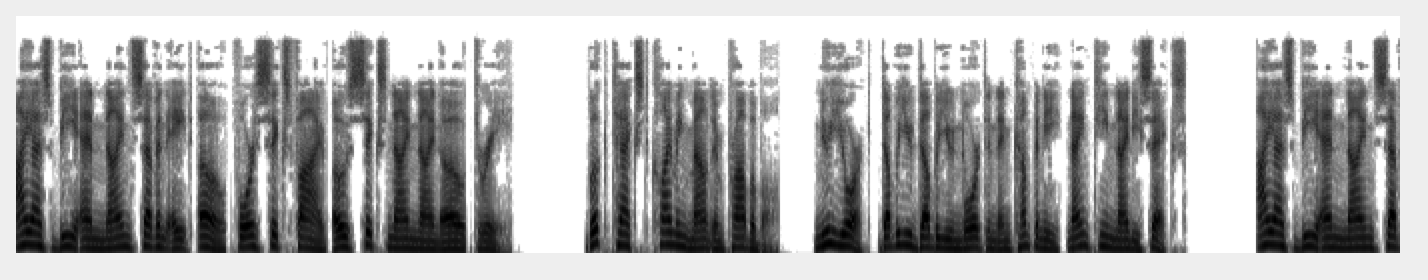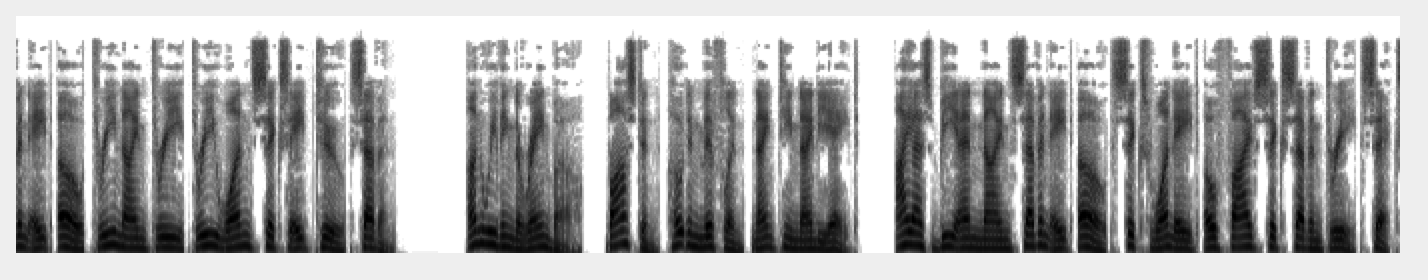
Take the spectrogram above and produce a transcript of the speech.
ISBN 978-0-465-06990-3. Book text Climbing Mount Improbable. New York, W. W. Norton and Company, 1996. ISBN 978-0-393-31682-7. Unweaving the Rainbow. Boston, Houghton Mifflin, 1998. ISBN 978-0-618-05673-6.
